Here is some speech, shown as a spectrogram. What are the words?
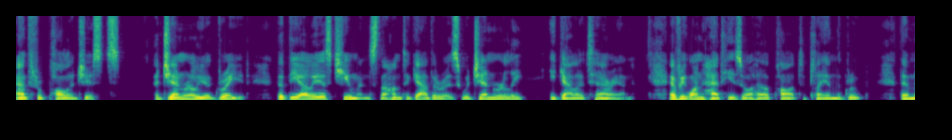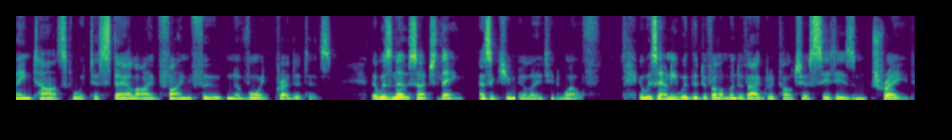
Anthropologists are generally agreed that the earliest humans, the hunter gatherers, were generally egalitarian. Everyone had his or her part to play in the group. Their main tasks were to stay alive, find food, and avoid predators. There was no such thing as accumulated wealth. It was only with the development of agriculture, cities, and trade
